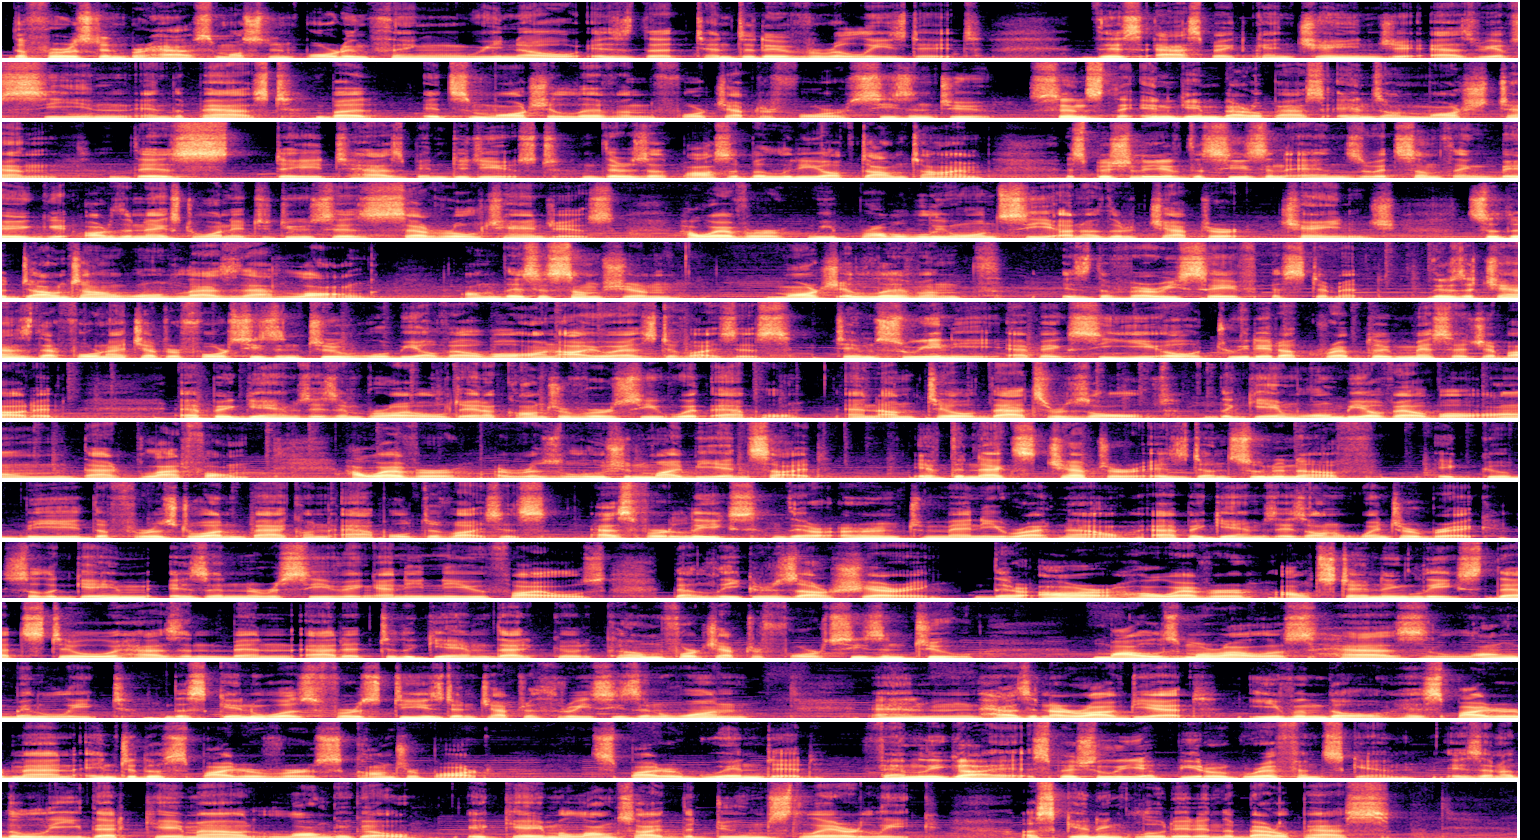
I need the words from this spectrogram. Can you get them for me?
The first and perhaps most important thing we know is the tentative release date. This aspect can change as we have seen in the past, but it's March 11 for Chapter 4 Season 2. Since the in-game Battle Pass ends on March 10, this date has been deduced. There's a possibility of downtime, especially if the season ends with something big or the next one introduces several changes. However, we probably won't see another chapter change, so the downtime won't last that long. On this assumption, March 11th is the very safe estimate. There's a chance that Fortnite Chapter 4 Season 2 will be available on iOS devices. Tim Sweeney, Epic CEO, tweeted a cryptic message about it. Epic Games is embroiled in a controversy with Apple, and until that's resolved, the game won't be available on that platform. However, a resolution might be in sight. If the next chapter is done soon enough, it could be the first one back on Apple devices. As for leaks, there aren't many right now. Epic Games is on winter break, so the game isn't receiving any new files that leakers are sharing. There are, however, outstanding leaks that still hasn't been added to the game that could come for Chapter 4 Season 2 Miles Morales has long been leaked. The skin was first teased in Chapter 3 Season 1 and hasn't arrived yet, even though his Spider-Man Into the Spider-Verse counterpart, Spider-Gwen did. Family Guy, especially a Peter Griffin skin, is another leak that came out long ago. It came alongside the Doom Slayer leak, a skin included in the Battle Pass.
